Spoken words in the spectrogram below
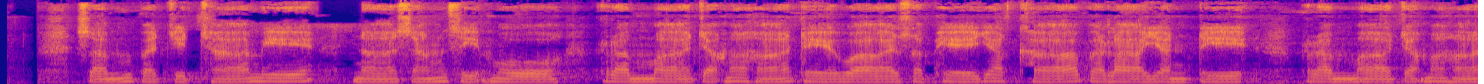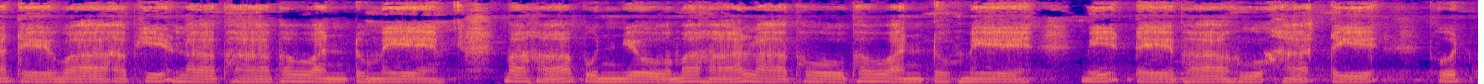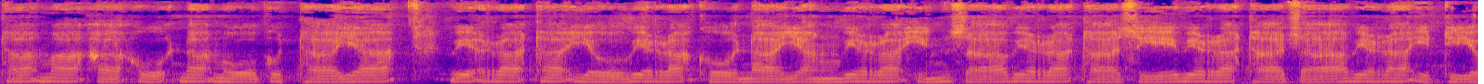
สัมปจิตฉามินาสังสิโมรัมมาจะมหาเทวาสเพยัคขาปลายันติรัมมาจะมหาเทวาอภิลาภาพวันตุเม มหาปุญโยมหาลาโภพวันตุเม มิเตภาหุหติ พุทธมะอะหุนะโมพุทธายะ วิระทะโยวิระโคนายังวิระหิงสาวิระทาสีวิระทาสาวิระอิทิโย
